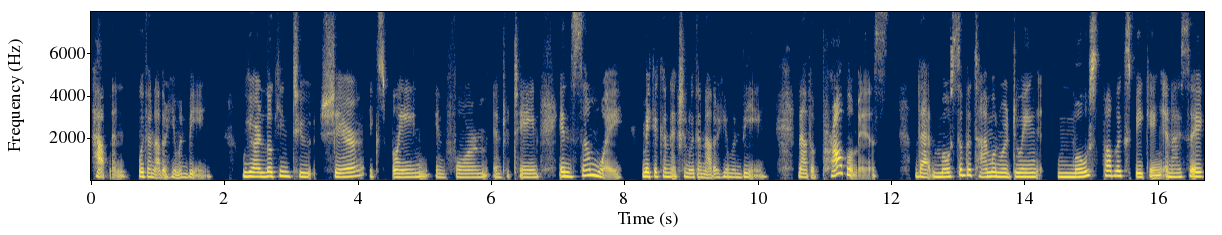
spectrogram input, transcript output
happen with another human being. We are looking to share, explain, inform, entertain, in some way, make a connection with another human being. Now, the problem is that most of the time when we're doing most public speaking and i say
